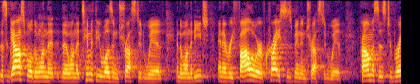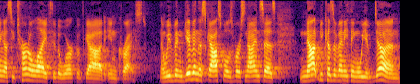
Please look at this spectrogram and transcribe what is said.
This gospel, the one that, the one that Timothy was entrusted with, and the one that each and every follower of Christ has been entrusted with, promises to bring us eternal life through the work of God in Christ. And we've been given this gospel, as verse 9 says, not because of anything we have done,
